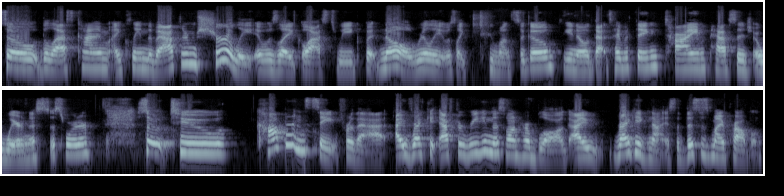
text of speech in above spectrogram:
so the last time I cleaned the bathroom, surely it was like last week, but no, really it was like two months ago, you know, that type of thing. Time passage awareness disorder. So to compensate for that, I rec- after reading this on her blog, I recognized that this is my problem.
